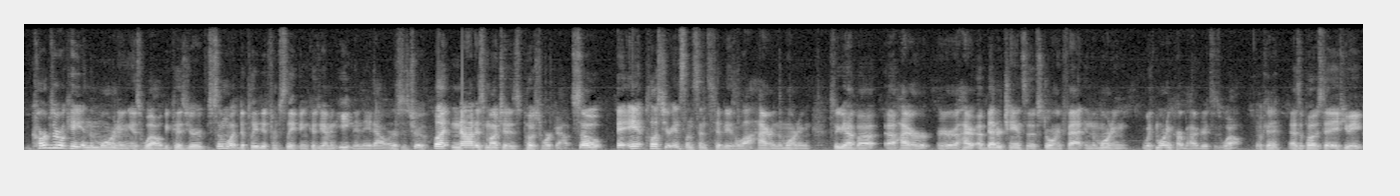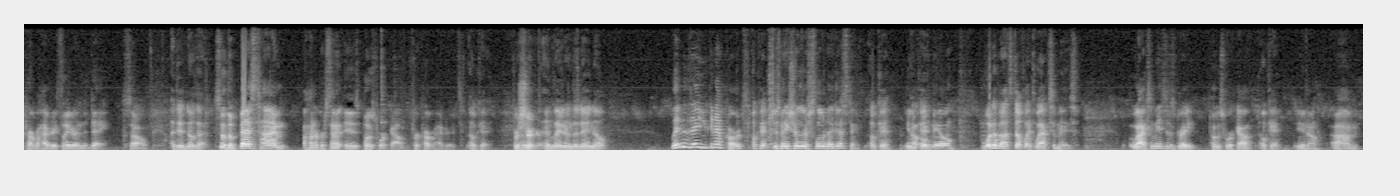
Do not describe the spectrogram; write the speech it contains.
carbs are okay in the morning as well because you're somewhat depleted from sleeping because you haven't eaten in eight hours. This is true. but not as much as post workout. So, and plus your insulin sensitivity is a lot higher in the morning, so you have a, a higher or a higher a better chance of storing fat in the morning with morning carbohydrates as well, Okay. as opposed to if you ate carbohydrates later in the day. So, I didn't know that. so the best time 100% is post workout for carbohydrates. Okay. For And- sugar. And later in the day, no. Later in the day you can have carbs. Okay. Just make sure they're slow digesting. Okay. You know, Okay. oatmeal, What about stuff like waxy maize? Waxamase is great post workout. Okay. you know um,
